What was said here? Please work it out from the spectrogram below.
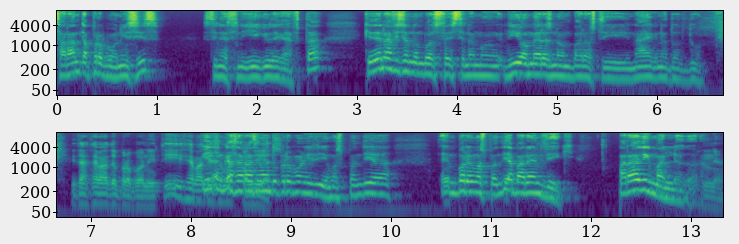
40 προπονήσεις στην Εθνική U17 και δεν άφησε τον ποδοσφαιριστή να μου, δύο μέρες να μου πάρω στην ΑΕΚ να τον δουν. Ήταν θέμα του προπονητή ή θέμα Ήταν της καθαρά θέμα του Ομοσπονδίας. προπονητή. Η Ομοσπονδία, ε, μπορεί η Ομοσπονδία παρέμβει εκεί. Παράδειγμα λέω τώρα. Ναι.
